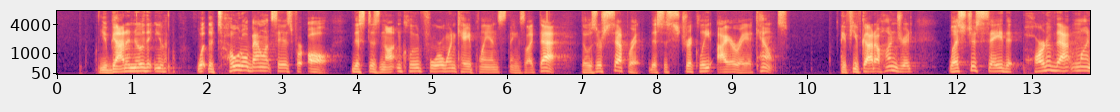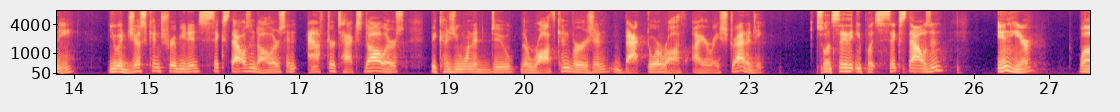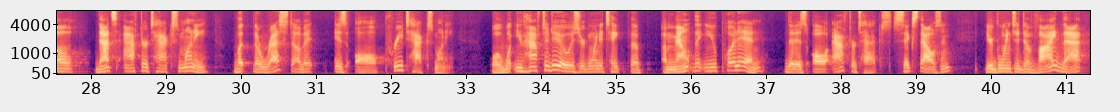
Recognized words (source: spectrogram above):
You've got to know that you what the total balance is for all. This does not include 401k plans, things like that. Those are separate. This is strictly IRA accounts. If you've got 100, let's just say that part of that money you had just contributed $6,000 in after tax dollars because you wanted to do the Roth conversion backdoor Roth IRA strategy. So let's say that you put 6,000 in here. Well, that's after tax money, but the rest of it is all pre-tax money. Well, what you have to do is you're going to take the amount that you put in that is all after tax, 6,000, you're going to divide that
